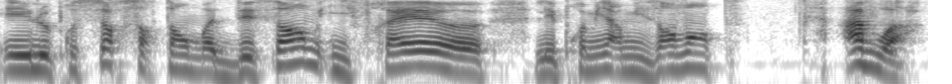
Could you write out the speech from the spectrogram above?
et le processeur sortant au mois de décembre, il ferait euh, les premières mises en vente. À voir.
